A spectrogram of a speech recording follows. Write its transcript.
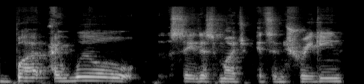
But I will say this much: it's intriguing.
